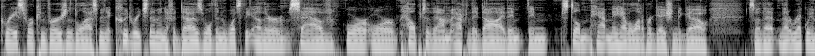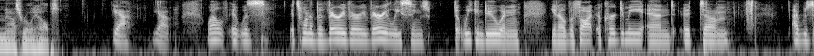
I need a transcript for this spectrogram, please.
grace for conversion at the last minute could reach them, and if it does, well, then what's the other salve or or help to them after they die? They they still have, may have a lot of purgation to go, so that that requiem mass really helps. Yeah, yeah. Well, it was. It's one of the very, very, very least things that we can do, and you know, the thought occurred to me, and it. Um, I was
